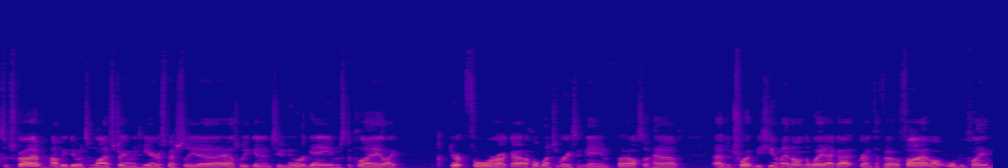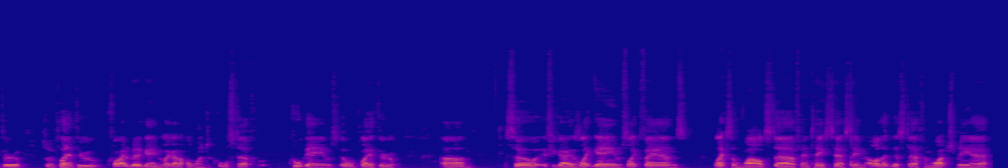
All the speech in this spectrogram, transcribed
subscribe. I'll be doing some live streaming here, especially uh, as we get into newer games to play, like Dirt 4. I got a whole bunch of racing games, but I also have uh, Detroit Become Human on the way. I got Grand Theft Auto 5 I'll, we'll be playing through. So we're playing through quite a bit of games. I got a whole bunch of cool stuff, cool games that we'll play through. Um, so if you guys like games, like fans, like some wild stuff and taste testing, all that good stuff, and watch me uh,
